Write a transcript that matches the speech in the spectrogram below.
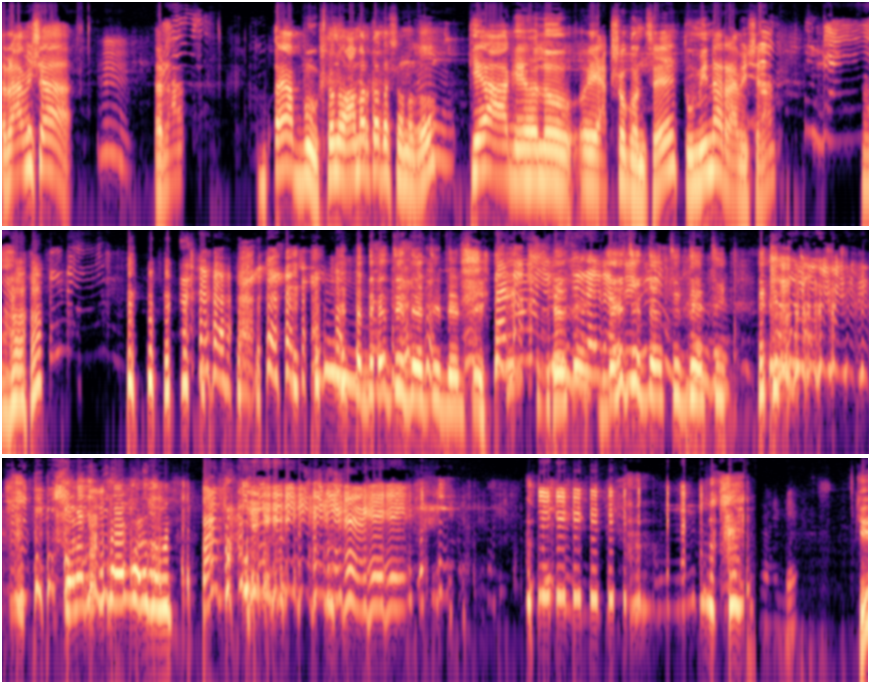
রামিসা আব্বু শোনো আমার কথা শোনো তো। কে আগে হলো ওই একশো গনছে? তুমি না রামিসা দেছি দেছি দেছি। দেছি দেছি দেছি পড়ে যাবে না পড়ে যাবে। আয়, কি?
